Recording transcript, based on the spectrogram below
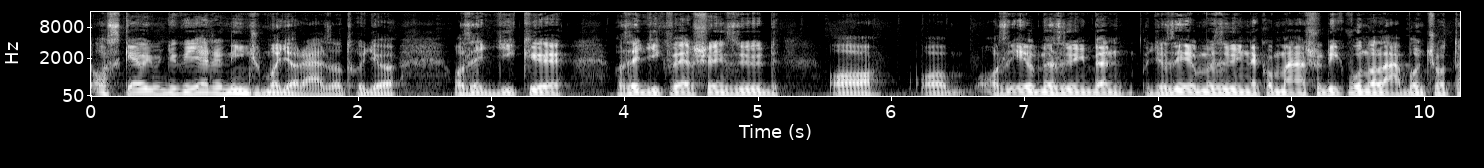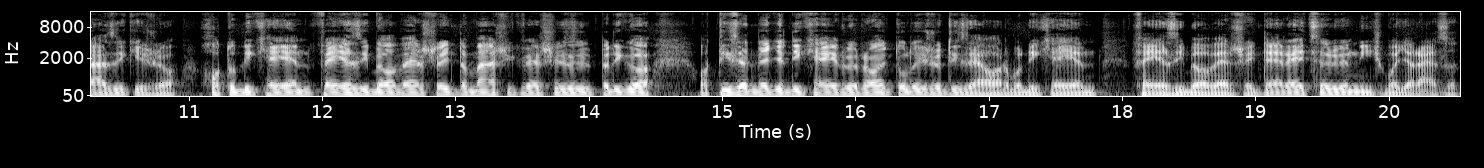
azt kell, hogy mondjuk, hogy erre nincs magyarázat, hogy a, az, egyik, az egyik versenyződ a, a, az élmezőnyben, vagy az élmezőnynek a második vonalában csatázik, és a hatodik helyen fejezi be a versenyt, a másik versenyző pedig a, a 14. helyről rajtol, és a 13. helyen fejezi be a versenyt. Erre egyszerűen nincs magyarázat.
